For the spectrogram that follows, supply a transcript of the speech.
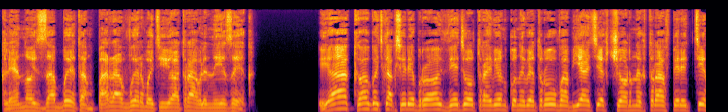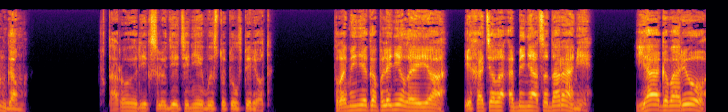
Клянусь забытым, пора вырвать ее отравленный язык. Я, коготь как серебро, видел травинку на ветру в объятиях черных трав перед Тингом. Второй Рикс людей теней выступил вперед. Фламиника пленила ее и хотела обменяться дарами. Я говорю,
